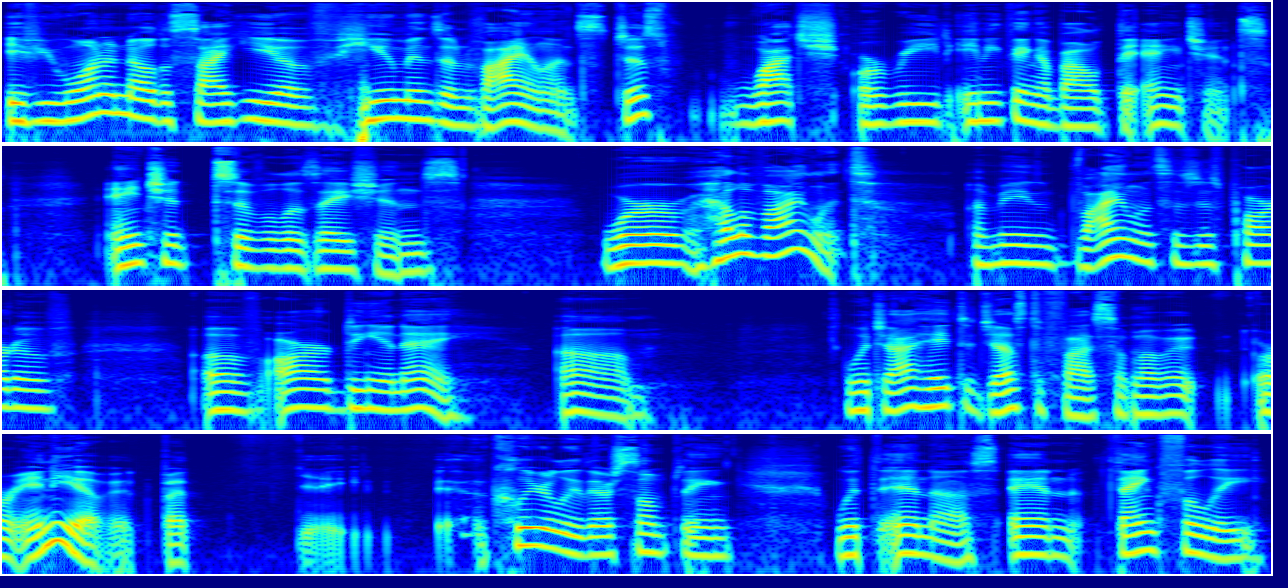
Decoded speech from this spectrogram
if you want to know the psyche of humans and violence, just watch or read anything about the ancients ancient civilizations were hella violent. I mean, violence is just part of of our DNA. Um, which I hate to justify some of it or any of it, but clearly there's something within us, and thankfully,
